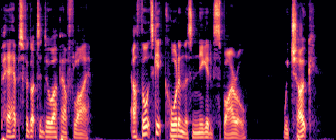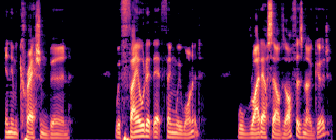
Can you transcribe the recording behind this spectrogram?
perhaps forgot to do up our fly. Our thoughts get caught in this negative spiral. We choke and then we crash and burn. We've failed at that thing we wanted. We'll write ourselves off as no good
